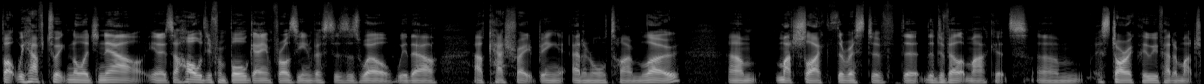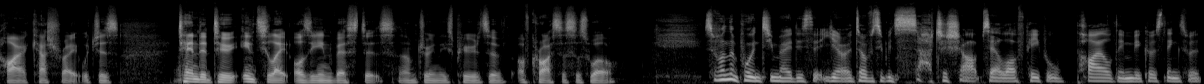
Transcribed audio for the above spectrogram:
but we have to acknowledge now, you know, it's a whole different ball game for Aussie investors as well, with our, our cash rate being at an all time low. Um, much like the rest of the, the developed markets. Um, historically, we've had a much higher cash rate, which is tended to insulate Aussie investors um, during these periods of, of crisis as well. So one of the points you made is that you know it's obviously been such a sharp sell off. People piled in because things were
